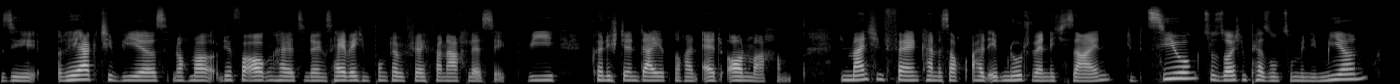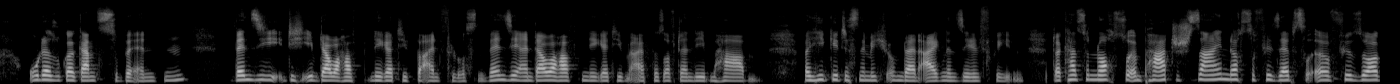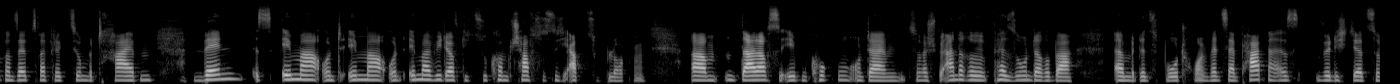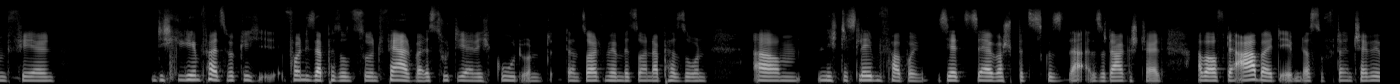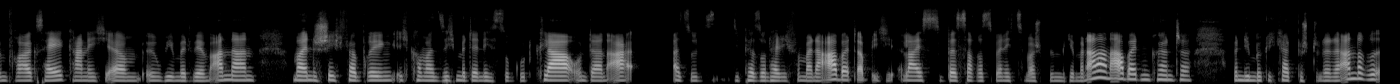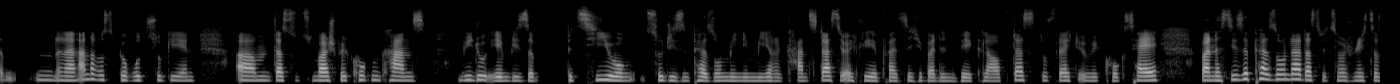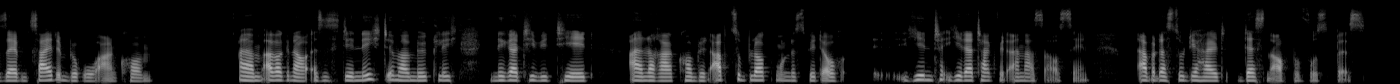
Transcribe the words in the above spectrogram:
sie reaktivierst, nochmal dir vor Augen hältst und denkst, hey, welchen Punkt habe ich vielleicht vernachlässigt? Wie könnte ich denn da jetzt noch ein Add-on machen? In manchen Fällen kann es auch halt eben notwendig sein, die Beziehung zu solchen Personen zu minimieren oder sogar ganz zu beenden, wenn sie dich eben dauerhaft negativ beeinflussen, wenn sie einen dauerhaften negativen Einfluss auf dein Leben haben. Weil hier geht es nämlich um deinen eigenen Seelenfrieden. Da kannst du noch so empathisch sein, noch so viel Selbstfürsorge äh, und Selbstreflexion betreiben. Wenn es immer und immer und immer wieder auf dich zukommt, schaffst du es nicht abzublocken. Ähm, und da darfst du eben gucken und dann zum Beispiel andere Personen darüber äh, mit ins Boot holen. Wenn es dein Partner ist, würde ich dir dazu empfehlen, dich gegebenenfalls wirklich von dieser Person zu entfernen, weil es tut dir ja nicht gut und dann sollten wir mit so einer Person ähm, nicht das Leben verbringen. Ist jetzt sehr überspitzt also dargestellt. Aber auf der Arbeit eben, dass du deinen Chef eben fragst, hey, kann ich ähm, irgendwie mit wem anderen meine Schicht verbringen? Ich komme an sich mit der nicht so gut klar und dann also die Person hält ich von meiner Arbeit ab. Ich leiste Besseres, wenn ich zum Beispiel mit jemand anderen arbeiten könnte, wenn die Möglichkeit besteht, in, in ein anderes Büro zu gehen, ähm, dass du zum Beispiel gucken kannst, wie du eben diese Beziehung zu diesen Personen minimieren kannst, dass ihr euch jedenfalls nicht über den Weg lauft, dass du vielleicht irgendwie guckst, hey, wann ist diese Person da, dass wir zum Beispiel nicht zur selben Zeit im Büro ankommen. Ähm, aber genau, es ist dir nicht immer möglich, die Negativität anderer komplett abzublocken und es wird auch jeden, jeder Tag wird anders aussehen. Aber dass du dir halt dessen auch bewusst bist.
